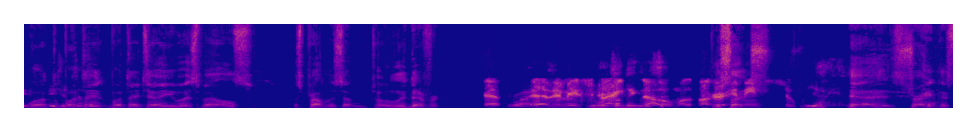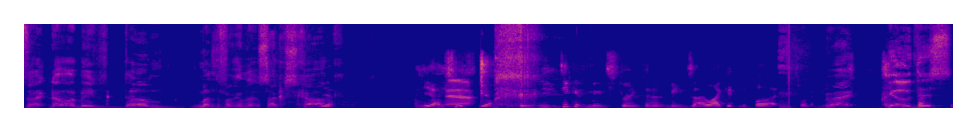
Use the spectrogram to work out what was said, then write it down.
A- what Asian what they what they tell you it spells is probably something totally different. Yep. right. Yeah, it means You want strength. something No, that's motherfucker. It's It means super. Yeah, Yeah, it's strength. It's like no, it means dumb motherfucker that sucks cock. Yeah. yeah, Yeah. yeah. You- You think it means strength, and it means I like it in the butt. That's what it means. Right. Yo, this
